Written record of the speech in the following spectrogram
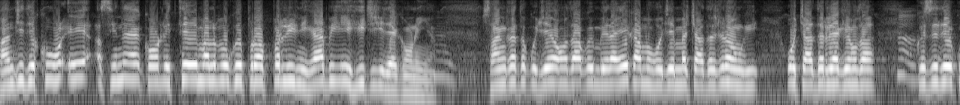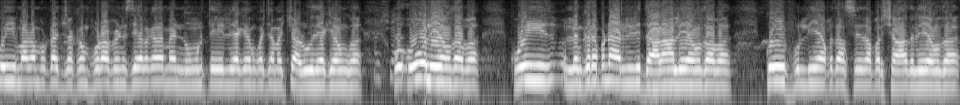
ਹਾਂਜੀ ਦੇਖੋ ਇਹ ਅਸੀਂ ਨਾ ਅਕੋਰਡ ਇੱਥੇ ਮਤਲਬ ਕੋਈ ਪ੍ਰੋਪਰਲੀ ਨਹੀਂ ਹੈ ਵੀ ਇਹੀ ਚੀਜ਼ ਲੈ ਕੇ ਆਉਣੀ ਆ। ਸੰਗਤ ਕੋਈ ਜੇ ਆਉਂਦਾ ਕੋਈ ਮੇਰਾ ਇਹ ਕੰਮ ਹੋ ਜੇ ਮੈਂ ਚਾਦਰ ਚੜਾਉਂਗੀ ਉਹ ਚਾਦਰ ਲੈ ਕੇ ਆਉਂਦਾ। ਕਿਸੇ ਦੇ ਕੋਈ ਮਾੜਾ ਮੋਟਾ ਜ਼ਖਮ ਫੋੜਾ ਫਿੰਨ ਸਿਆਲ ਕਰਦਾ ਮੈਂ ਨੂਨ ਤੇਲ ਲੈ ਕੇ ਆਉਂਗਾ ਜਾਂ ਮੈਂ ਝਾੜੂ ਲੈ ਕੇ ਆਉਂਗਾ ਉਹ ਉਹ ਲੈ ਆਉਂਦਾ ਵਾ। ਕੋਈ ਲੰਗਰ ਬਣਾ ਲਈ ਦਾਲਾਂ ਲੈ ਆਉਂਦਾ ਵਾ ਕੋਈ ਫੁੱਲੀਆਂ ਪਤਾਸੇ ਦਾ ਪ੍ਰਸ਼ਾਦ ਲੈ ਆਉਂਦਾ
